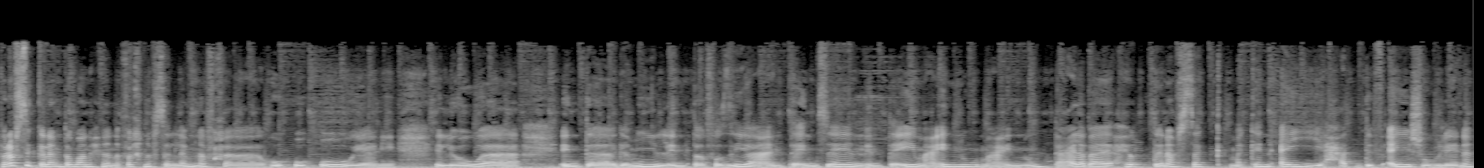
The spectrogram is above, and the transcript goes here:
فنفس الكلام طبعا إحنا نفخنا في سلام نفخة هو هو هو يعني اللي هو أنت جميل أنت فظيع أنت إنسان أنت إيه؟ مع إنه مع إنه تعالى بقى حط نفسك مكان أي حد في أي شغلانة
